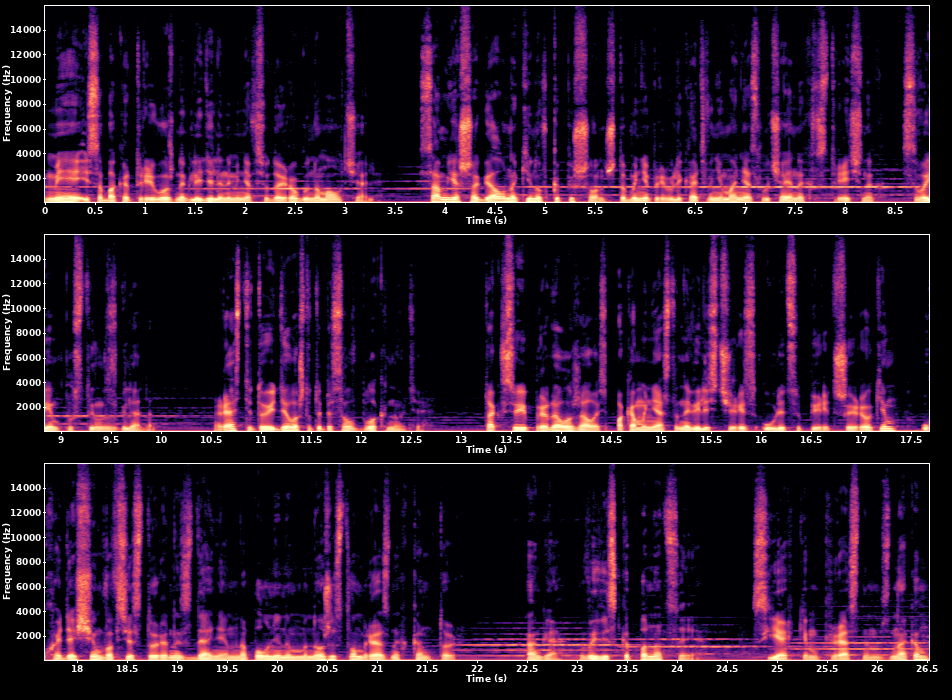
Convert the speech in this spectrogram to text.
Мея и собака тревожно глядели на меня всю дорогу, но молчали. Сам я шагал, накинув капюшон, чтобы не привлекать внимание случайных встречных своим пустым взглядом. Расти то и дело что-то писал в блокноте. Так все и продолжалось, пока мы не остановились через улицу перед широким, уходящим во все стороны зданием, наполненным множеством разных контор. Ага, вывеска «Панацея» с ярким красным знаком,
